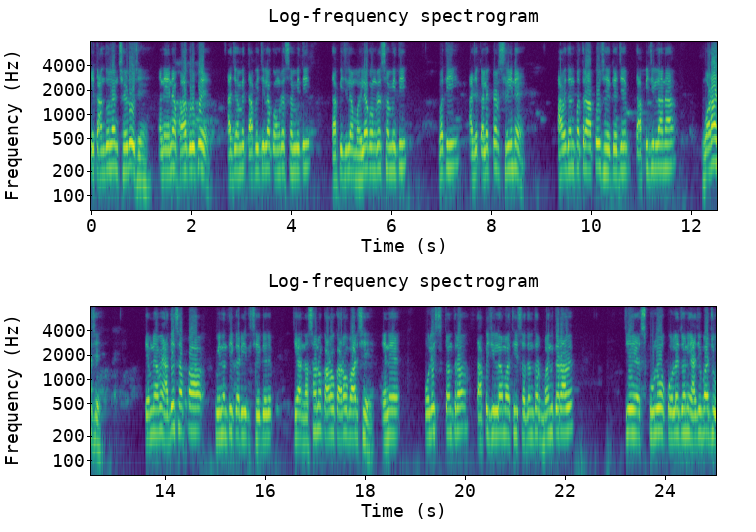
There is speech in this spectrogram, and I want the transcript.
એક આંદોલન છેડ્યું છે અને એના ભાગરૂપે આજે અમે તાપી જિલ્લા કોંગ્રેસ સમિતિ, તાપી જિલ્લા મહિલા કોંગ્રેસ સમિતિ વતી આજે કલેક્ટર શ્રીને આવેદનપત્ર આપ્યું છે કે જે તાપી જિલ્લાના વડા છે તેમને અમે આદેશ આપવા વિનંતી કરી છે કે જ્યાં નશાનો કાળો કારોબાર છે, એને પોલીસ તંત્ર તાપી જિલ્લામાંથી સદંતર બંધ કરાવે. જે સ્કૂલો, કોલેજોની આજુબાજુ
